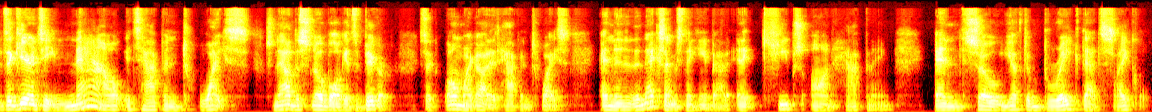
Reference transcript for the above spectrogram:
it's a guarantee. Now it's happened twice. So now the snowball gets bigger. It's like, oh my God, it happened twice. And then the next time he's thinking about it, and it keeps on happening. And so you have to break that cycle.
